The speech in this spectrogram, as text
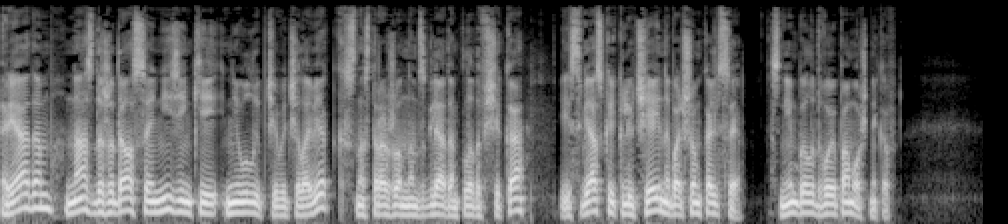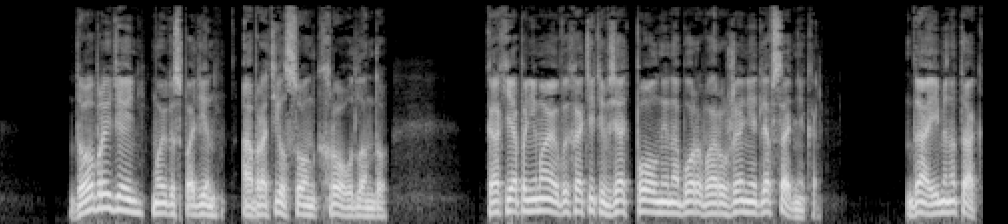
Рядом нас дожидался низенький, неулыбчивый человек с настороженным взглядом кладовщика и связкой ключей на большом кольце. С ним было двое помощников. «Добрый день, мой господин», — обратился он к Хроудланду. «Как я понимаю, вы хотите взять полный набор вооружения для всадника?» «Да, именно так.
